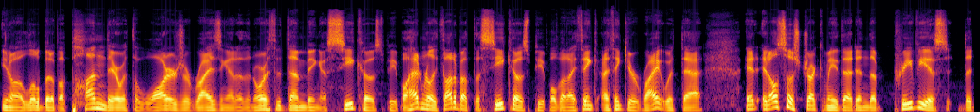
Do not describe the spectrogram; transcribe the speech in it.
you know a little bit of a pun there with the waters are rising out of the north with them being a seacoast people. I hadn't really thought about the seacoast people, but I think I think you're right with that. It, it also struck me that in the previous the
